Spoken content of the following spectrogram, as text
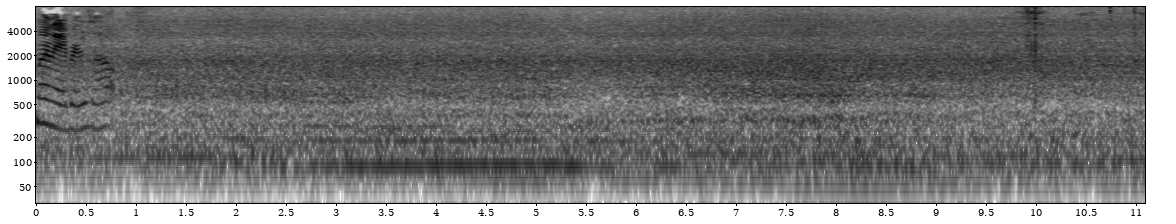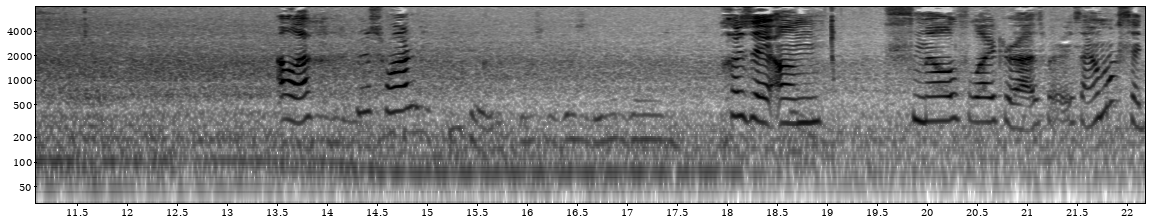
My neighbor's out Oh, this one? Cause it um smells like raspberries. I almost said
